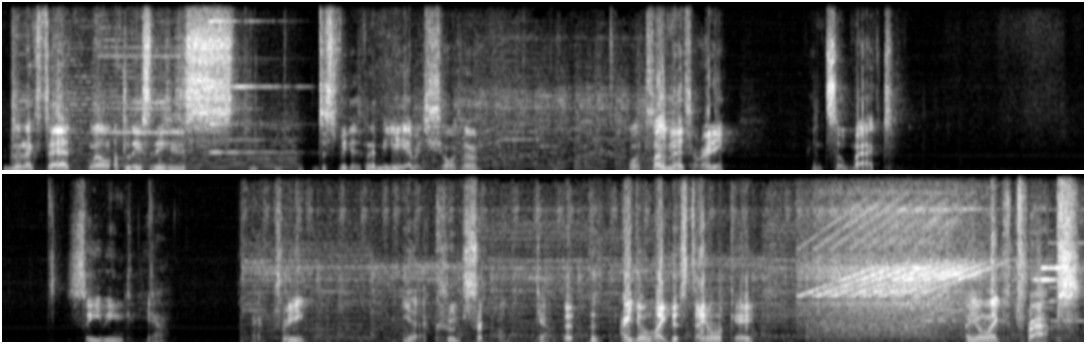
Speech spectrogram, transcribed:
the next set, well, at least this is this video is gonna be a bit shorter. Oh, 12 minutes already. Ain't so bad. Saving, yeah. Factory, yeah. Crude trap. Oh, yeah. That, that, I don't like this style. Okay. I don't like traps.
